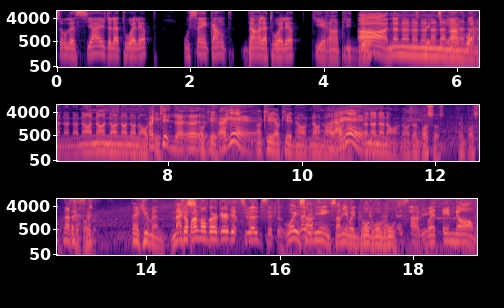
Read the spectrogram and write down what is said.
sur le siège de la toilette ou 50 dans la toilette qui est remplie de. Ah, non, non, non, non, non, non, non, non, non, non, non, non, non, non, non, non, OK. OK. euh, OK. Arrête. OK, OK, non, non, non. non, Arrête. Non, non, non, non, non, j'aime pas ça. J'aime pas ça. Non, J'aime c'est pas ça. Thank you, man. Max. Je vais prendre mon burger virtuel puis c'est tout. Oui, il s'en vient, il s'en vient. Il va être gros, gros, gros. Il s'en vient. Il va être énorme.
